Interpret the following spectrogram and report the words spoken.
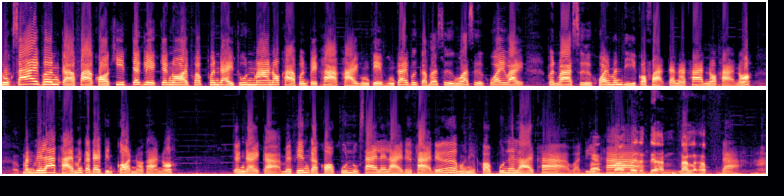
ลูกชายเพิ่นกะฝากขอคิดจักเล็กจักน้อยเพื่อเพิ่นได้ทุนมาเนาะค่ะ เพิ่นไปค้าขายกรุงเทพกรุงไทยเพิ่นกลับมาซื้อว่าซื้อควายไว้เพิ่นว่าซื้อควายมันดีก็ฝากธนาคารเนาะค่ะเนาะ ครับ มันเวลาขายมันก็ได้เป็นก่อนเนาะค่ะเนาะจังใดกะแม่เพ่นกะขอบคุณลูกชายหลายๆเด้อค่ะ เด้อมื้อนี้ขอบคุณหลายๆค่ะสวัสดีฝากค่ะฝากไปตั้งแต่อันนั่นแหละครับจ้าอ้า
